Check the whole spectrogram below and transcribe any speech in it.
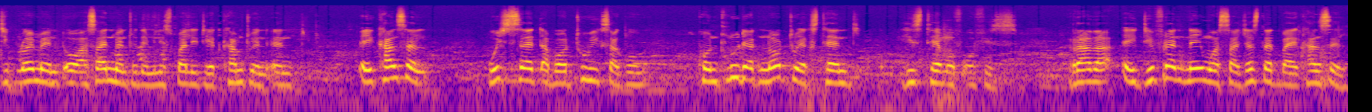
deployment or assignment to the municipality had come to an end. A council which said about two weeks ago concluded not to extend his term of office. Rather, a different name was suggested by council.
